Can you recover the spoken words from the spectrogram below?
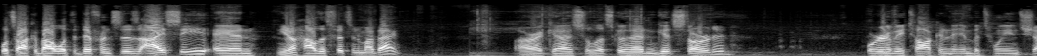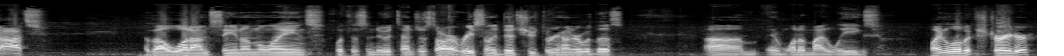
we'll talk about what the differences I see and you know how this fits into my bag. All right, guys, so let's go ahead and get started. We're going to be talking in between shots about what I'm seeing on the lanes with this new attention star. I recently did shoot 300 with this um, in one of my leagues, playing a little bit straighter,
